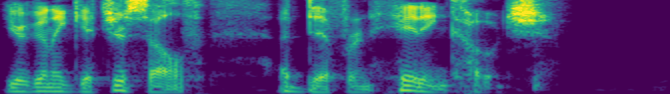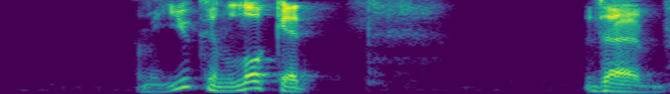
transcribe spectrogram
you're going to get yourself a different hitting coach. I mean, you can look at the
